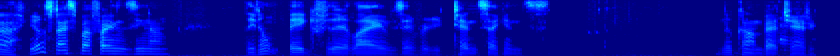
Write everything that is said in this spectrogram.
Uh, you know what's nice about fighting the Xenon? They don't beg for their lives every 10 seconds. No combat chatter.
